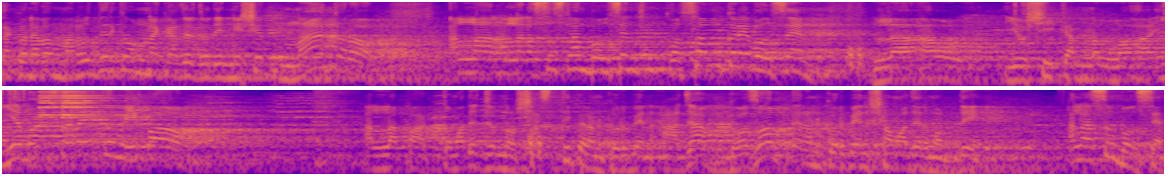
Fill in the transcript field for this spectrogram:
থাকো না এবং মানুষদেরকে অন্যায় কাজে যদি নিষেধ না করো, আল্লাহ আল্লাহ রাসুলাম বলছেন, কসম করে বলছেন আল্লাহ পাক তোমাদের জন্য শাস্তি প্রেরণ করবেন আজাব গজব প্রেরণ করবেন সমাজের মধ্যে। আল্লাহ রাসূল বলছেন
